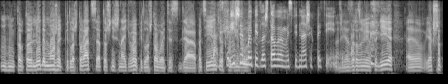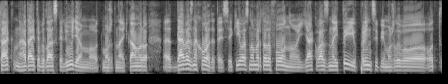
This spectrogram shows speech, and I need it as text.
Угу. Тобто люди можуть підлаштуватися, точніше, навіть ви підлаштовуєтесь для пацієнтів. Так, щоб їм скоріше було- ми підлаштовуємось під наших пацієнтів. Я так. зрозумів. Тоді, е, якщо так, нагадайте, будь ласка, людям, от можете навіть камеру, е, де ви знаходитесь, який у вас номер телефону, як вас знайти, і в принципі, можливо, от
